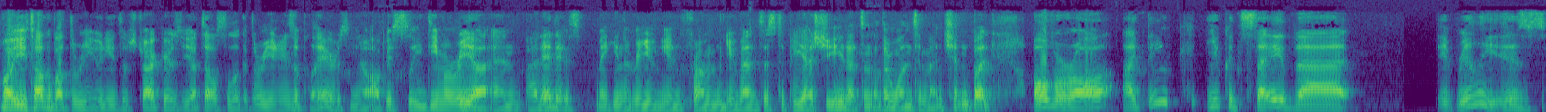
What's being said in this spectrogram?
Well, you talk about the reunions of strikers. You have to also look at the reunions of players. You know, obviously Di Maria and Paredes making the reunion from Juventus to PSG. That's another one to mention. But overall, I think you could say that it really is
